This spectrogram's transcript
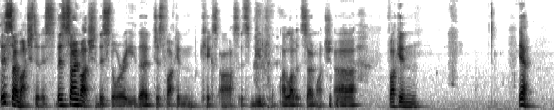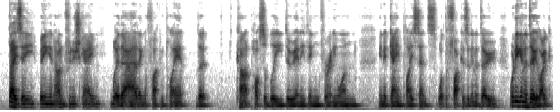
there's so much to this. There's so much to this story that just fucking kicks ass. It's beautiful. I love it so much. Uh, fucking yeah, DayZ being an unfinished game where they're adding a fucking plant that can't possibly do anything for anyone in a gameplay sense. What the fuck is it going to do? What are you going to do? Like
